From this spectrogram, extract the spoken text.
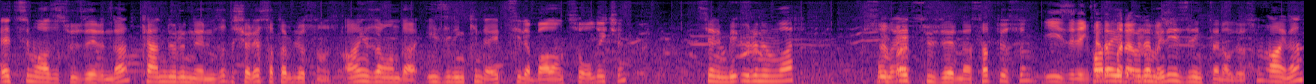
Etsy mağazası üzerinden kendi ürünlerinizi dışarıya satabiliyorsunuz. Aynı zamanda EasyLink'in de Etsy ile bağlantısı olduğu için senin bir ürünün var. Bunu Süper. Etsy üzerinden satıyorsun. EasyLink'te Parayı paranı ödemeyi alıyorsun. EasyLink'ten alıyorsun. Aynen.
